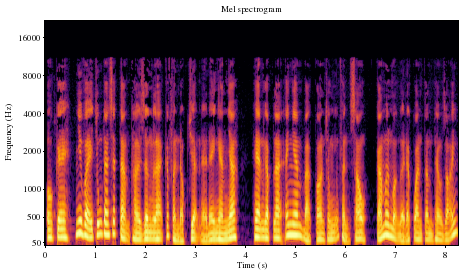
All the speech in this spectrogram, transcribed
Ok, như vậy chúng ta sẽ tạm thời dừng lại các phần đọc truyện ở đây anh em nhé. Hẹn gặp lại anh em bà con trong những phần sau. Cảm ơn mọi người đã quan tâm theo dõi.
